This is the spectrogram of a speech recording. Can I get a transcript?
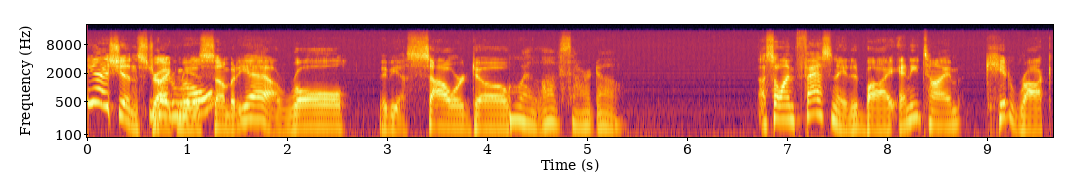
Yeah, she doesn't strike Good me as somebody. Yeah, a roll, maybe a sourdough. Oh, I love sourdough. Uh, So I'm fascinated by any time Kid Rock,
